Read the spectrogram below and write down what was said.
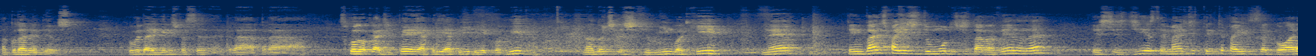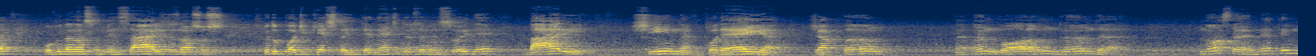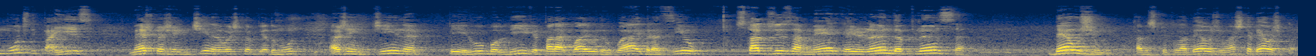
A glória a Deus. Eu vou dar a igreja para se colocar de pé e abrir a Bíblia comigo na noite deste domingo aqui, né? Tem vários países do mundo que a gente estava vendo, né? Esses dias tem mais de 30 países agora ouvindo as nossas mensagens, os nossos pelo podcast da internet. Deus abençoe, né? Bari, China, Coreia, Japão, Angola, Uganda. Nossa, né? Tem um monte de país. México, Argentina, hoje campeão do mundo. Argentina, Peru, Bolívia, Paraguai, Uruguai, Brasil, Estados Unidos da América, Irlanda, França, Bélgio. Estava escrito lá Bélgio, acho que é Bélgica.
